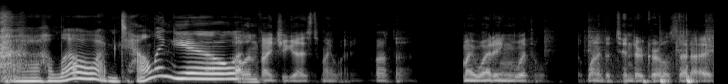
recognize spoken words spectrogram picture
Uh, hello, I'm telling you. I'll invite you guys to my wedding. How about that? My wedding with one of the Tinder girls that I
